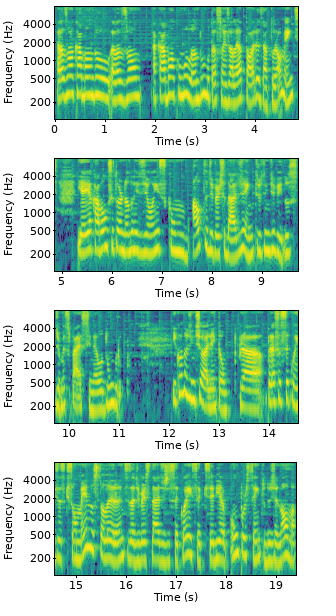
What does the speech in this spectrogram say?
elas vão acabando, elas vão acabam acumulando mutações aleatórias naturalmente, e aí acabam se tornando regiões com alta diversidade entre os indivíduos de uma espécie, né, ou de um grupo. E quando a gente olha então para essas sequências que são menos tolerantes à diversidade de sequência, que seria 1% do genoma,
